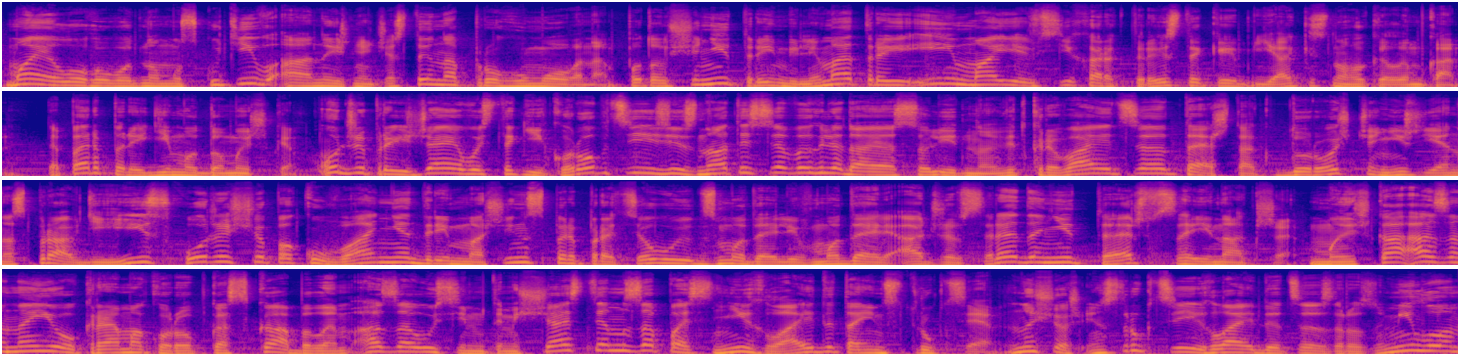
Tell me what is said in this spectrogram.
Має лого в одному з кутів, а нижня частина прогумована. По товщині 3 мм і має всі характеристики якісного килимка. Тепер перейдімо до мишки. Отже, приїжджає в ось такій коробці. Зізнатися виглядає солідно. Відкривається теж так дорожче, ніж є насправді. І схоже, що пакування Dream Machines перепрацьовують з моделі в модель, адже всередині теж все інакше. Мишка, а за нею окрема коробка з кабелем. А за усім тим щастям, запасні глайди та інструкція. Ну що ж, інструкції глайди це зрозуміло.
